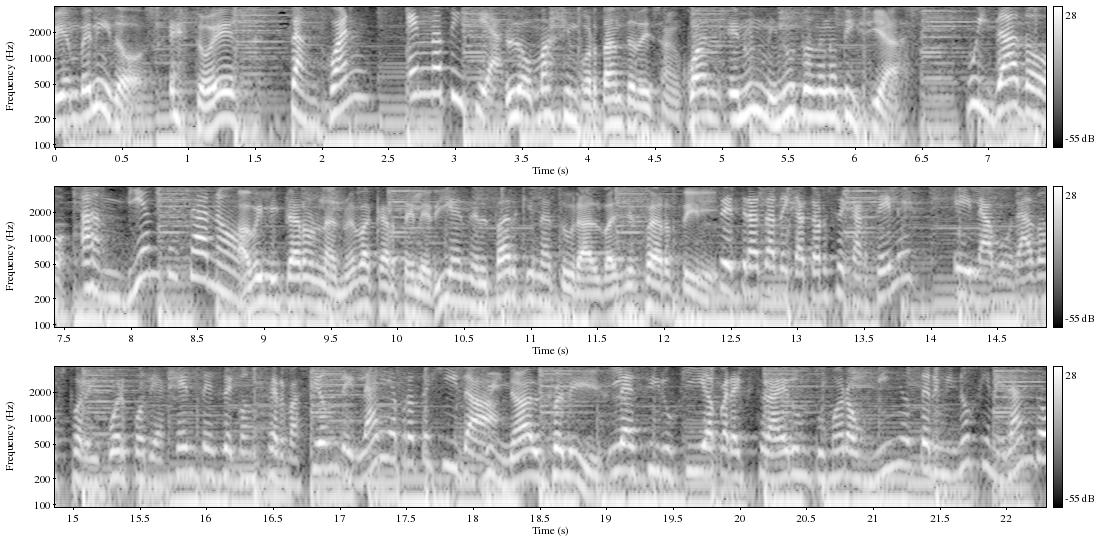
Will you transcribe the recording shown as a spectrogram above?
Bienvenidos, esto es San Juan en Noticias. lo más importante de San Juan en un minuto de noticias. Cuidado, ambiente sano. Habilitaron la nueva cartelería en el Parque Natural Valle Fértil. Se trata de 14 carteles elaborados por el Cuerpo de Agentes de Conservación del Área Protegida. Final feliz. La cirugía para extraer un tumor a un niño terminó generando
